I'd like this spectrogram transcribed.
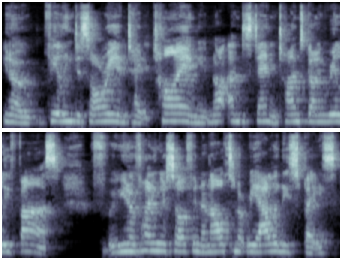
you know feeling disorientated time not understanding. Time's going really fast. You know finding yourself in an alternate reality space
